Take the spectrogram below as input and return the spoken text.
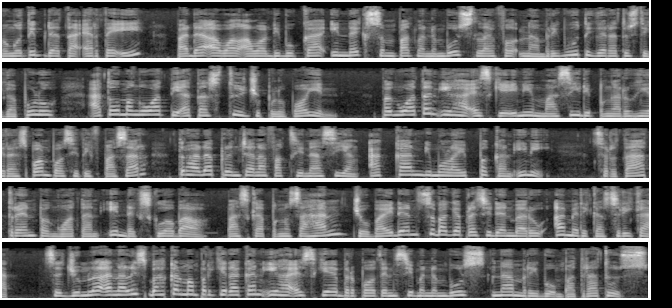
Mengutip data RTI, pada awal-awal dibuka indeks sempat menembus level 6.330 atau menguat di atas 70 poin. Penguatan IHSG ini masih dipengaruhi respon positif pasar terhadap rencana vaksinasi yang akan dimulai pekan ini, serta tren penguatan indeks global pasca pengesahan Joe Biden sebagai presiden baru Amerika Serikat. Sejumlah analis bahkan memperkirakan IHSG berpotensi menembus 6.400.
